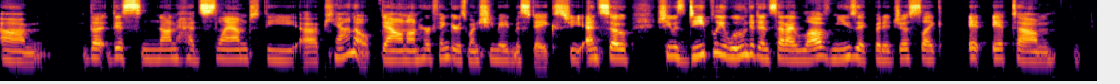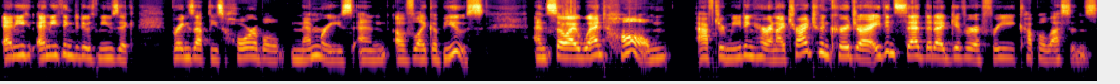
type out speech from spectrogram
um, the this nun had slammed the uh, piano down on her fingers when she made mistakes. She and so she was deeply wounded and said, "I love music, but it just like it it um any anything to do with music brings up these horrible memories and of like abuse." And so I went home after meeting her and I tried to encourage her. I even said that I'd give her a free couple lessons.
